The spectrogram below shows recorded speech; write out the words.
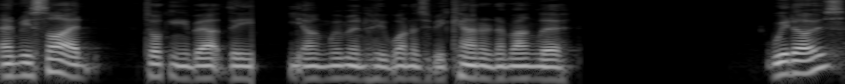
and beside, talking about the young women who wanted to be counted among the widows,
